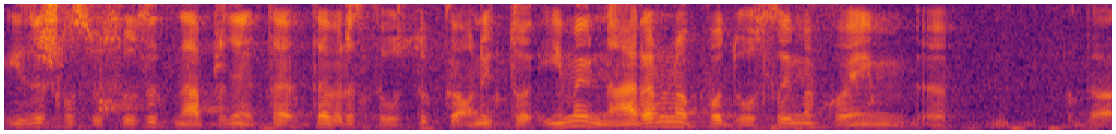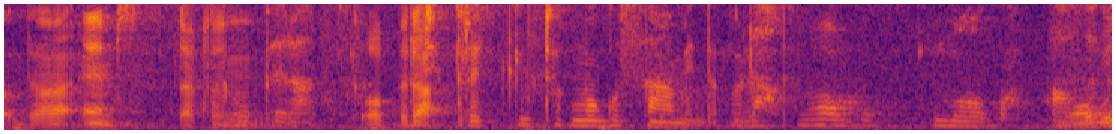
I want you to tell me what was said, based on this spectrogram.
izašlo se u susret napravljena ta, ta vrsta ustupka, oni to imaju naravno pod uslovima koje im e, da, da EMS, dakle Operator. operator. Preključak mogu sami da urade. Da, mogu. Mogu, ali da ne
